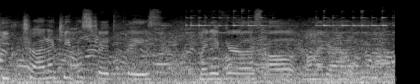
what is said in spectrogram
Keep trying to keep a straight face when your girl is all, oh my god.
